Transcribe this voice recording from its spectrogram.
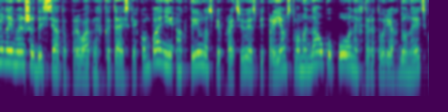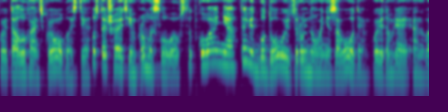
Щонайменше десяток приватних китайських компаній активно співпрацює з підприємствами на окупованих територіях Донецької та Луганської області, постачають їм промислове устаткування та відбудовують зруйновані заводи. Повідомляє НВ.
